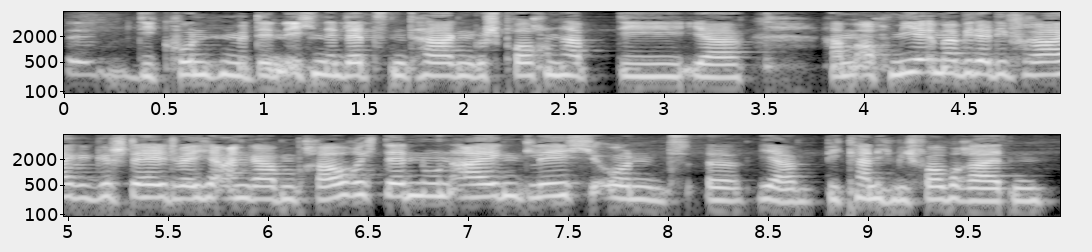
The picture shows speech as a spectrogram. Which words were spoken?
äh, die Kunden, mit denen ich in den letzten Tagen gesprochen habe, die ja haben auch mir immer wieder die Frage gestellt, welche Angaben brauche ich denn nun eigentlich und äh, ja, wie kann ich mich vorbereiten?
